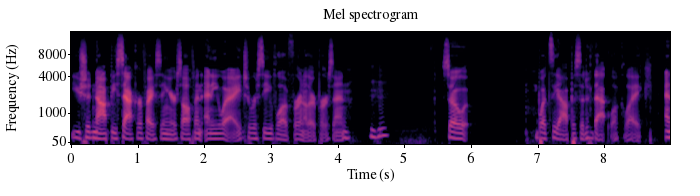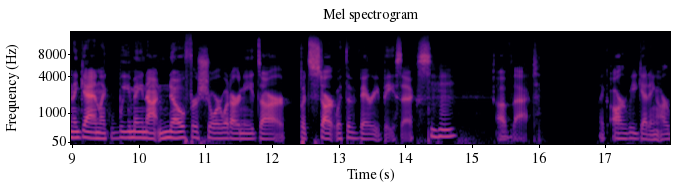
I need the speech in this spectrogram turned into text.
You should not be sacrificing yourself in any way to receive love for another person. Mhm. So, what's the opposite of that look like? And again, like we may not know for sure what our needs are, but start with the very basics mm-hmm. of that. Like, are we getting our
